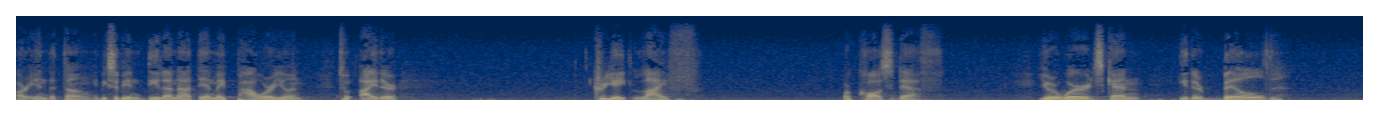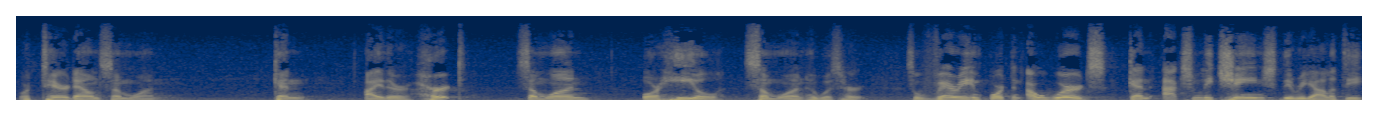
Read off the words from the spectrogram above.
are in the tongue. Ibig sabihin, dila natin, may power yun to either create life or cause death. Your words can either build or tear down someone, can either hurt someone or heal someone who was hurt. So, very important. Our words can actually change the reality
